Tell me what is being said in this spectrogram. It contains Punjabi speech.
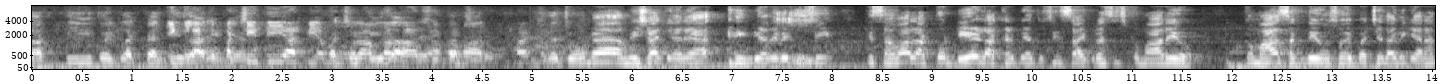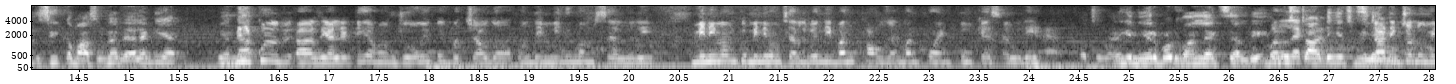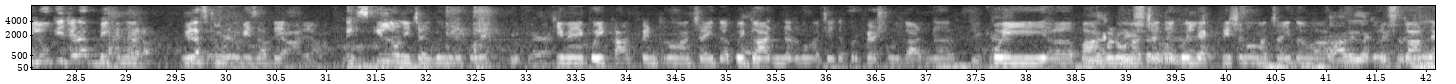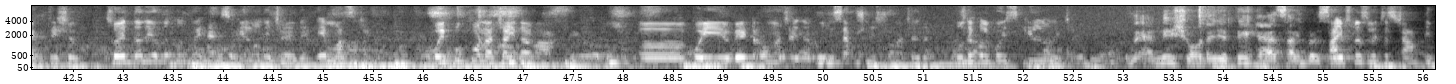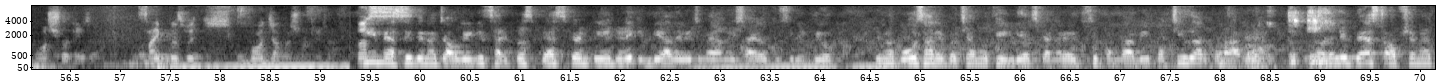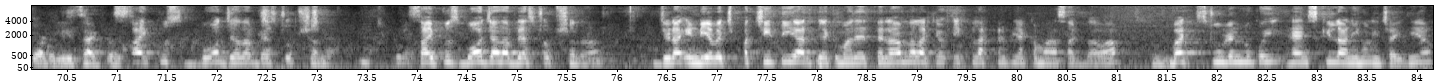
ਲੱਖ 30 ਤੋਂ 1 ਲੱਖ 35 1 ਲੱਖ 25 30000 ਰੁਪਇਆ ਆਰਾਮ ਨਾਲ ਆ ਰਿਹਾ। ਕਮਾ ਰਹੇ। ਮਤਲਬ ਜੋ ਮੈਂ ਹਮੇਸ਼ਾ ਕਹਿ ਰਿਹਾ ਇੰਡੀਆ ਦੇ ਵਿੱਚ ਤੁਸੀਂ ਕਿ ਸਵਾ ਲੱਖ ਤੋਂ 1.5 ਲੱਖ ਰੁਪਏ ਤੁਸੀਂ ਸਾਈਪ੍ਰਸ ਵਿੱਚ ਕਮਾ ਰਹੇ ਹੋ ਕਮਾ ਸਕਦੇ ਹੋ। ਸੋ ਇਹ ਬੱਚੇ ਦਾ ਵੀ ਕਹਿਣਾ ਤੁਸੀਂ ਕਮਾ ਸਕਦੇ ਹੋ। ਰਿਐਲਿਟੀ ਹੈ ਬਿਲਕੁਲ ਰਿਐਲਿਟੀ ਹੈ। ਹੁਣ ਜੋ ਵੀ ਕੋਈ ਬੱਚਾ ਹੋਗਾ ਉਹਦੀ minimum salary minimum to minimum salary ਉਹਦੀ 1000 1.2 ਕੇ ਸੈਲਰੀ ਹੈ। ਅੱਛਾ ਯਾਨੀ ਕਿ near about 1 lakh salary starting ਵਿੱਚ ਮਿਲੇਗੀ। ਸਟਾਰਟਿੰਗ ਚ ਉਹਨੂੰ ਮਿਲੂਗੀ ਜਿਹੜਾ ਬਿਗਨਰ ਆ। ਜਿਹੜਾ ਸਟੂਡੈਂਟ ਵੀਜ਼ਾ ਤੇ ਆ ਰਿਹਾ ਕੋਈ ਸਕਿੱਲ ਹੋਣੀ ਚਾਹੀਦੀ ਉਹਦੇ ਕੋਲੇ? ਠੀਕ ਹੈ। ਕਿਵੇਂ ਕੋਈ ਕਾਰਪੈਂਟਰ ਹੋਣਾ ਚਾਹੀਦਾ ਕੋਈ ਗਾਰਡਨਰ ਹੋਣਾ ਚਾਹੀਦਾ ਪ੍ਰੋਫੈਸ਼ਨਲ ਗਾਰਡਨਰ। ਕੋਈ ਬਾਰਬਰ ਹੋਣਾ ਚਾਹੀਦਾ। ਕੋਈ ਇਲੈਕਟ੍ਰੀਸ਼ੀਅਨ ਹੋਣਾ ਚਾਹੀਦਾ ਵਾ Car electrician car electrician so ਇਦਾਂ ਦੀ ਉਹਨਾਂ ਕੋਲ ਕੋਈ ਹੈਂਡ ਸਕਿੱਲ ਹੋਣੀ ਚਾਹੀਦੀ। ਇਹ ਮਸਟ ਹੈ। ਕੋਈ ਕੁੱਕ ਹੋਣਾ ਚਾਹੀਦਾ ਵਾ ਕੋਈ ਵੇਟਰ ਹੋਣਾ ਚਾਹੀਦਾ ਕੋਈ ਰਿਸੈਪਸ਼ਨਿਸਟ ਹੋਣਾ ਚਾਹੀਦਾ ਉਹਦੇ ਕੋਲ ਕੋਈ ਸਕਿੱਲ ਹੋਣੀ ਚਾਹੀਦੀ। ਹੈ ਇੰਨੀ ਸ਼ਾਰਟੇਜ ਇੱਥੇ ਹੈ ਸਾਈਪ੍ਰਸ ਸਾਈਪਰਸ ਵਿੱਚ ਸਟਾਫ ਦੀ ਬਹੁਤ ਸ਼ਾਰਟੇਜ ਹੈ। ਸਾਈਪਰਸ ਵਿੱਚ ਬਹੁਤ ਜ਼ਿਆਦਾ ਸ਼ਾਰਟੇਜ ਹੈ। ਕੀ ਮੈਸੇਜ ਦੇਣਾ ਚਾਹੋਗੇ ਕਿ ਸਾਈਪ੍ਰਸ ਬੈਸਟ ਕੰਟਰੀ ਹੈ ਜਿਹੜੇ ਇੰਡੀਆ ਦੇ ਵਿੱਚ ਮੈਂ ਹਮੇਸ਼ਾ ਇਹ ਤੁਸੀਂ ਦੇਖਦੇ ਹੋ ਕਿ ਮੈਂ ਬਹੁਤ ਸਾਰੇ ਬੱਚਿਆਂ ਨੂੰ ਉੱਥੇ ਇੰਡੀਆ 'ਚ ਕਹਿੰਦਾ ਕਿ ਤੁਸੀਂ 15 20 25000 ਕਮਾ ਰਹੇ ਹੋ। ਤੁਹਾਡੇ ਲਈ ਬੈਸਟ ਆਪਸ਼ਨ ਹੈ ਤੁਹਾਡੇ ਲਈ ਸਾਈਪ੍ਰਸ। ਸਾਈਪਰਸ ਬਹੁਤ ਜ਼ਿਆਦਾ ਬੈਸਟ ਆਪਸ਼ਨ ਹੈ। ਸਾਈਪਰਸ ਬਹੁਤ ਜ਼ਿਆਦਾ ਬੈਸਟ ਆਪਸ਼ਨ ਆ ਜਿਹੜਾ ਇੰਡੀਆ ਵਿੱਚ 25 30000 ਰੁਪਏ ਕਮਾ ਰਿਹਾ ਇੱਥੇ ਆਰਾਮ ਨਾਲ ਆ ਕੇ 1 ਲੱਖ ਰੁਪਏ ਕਮਾ ਸਕਦਾ ਵਾ। ਬਟ ਸਟੂਡੈਂਟ ਨੂੰ ਕੋਈ ਹੈਂਡ ਸਕਿੱਲ ਆਣੀ ਹੋਣੀ ਚਾਹੀਦੀ ਆ।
